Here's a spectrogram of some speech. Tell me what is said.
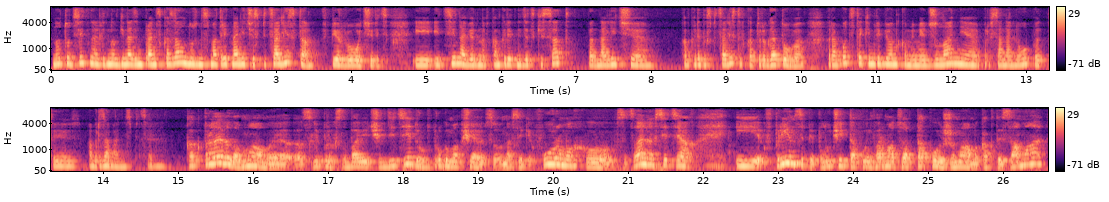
Но тут действительно, Людмила Геннадьевна правильно сказала, нужно смотреть наличие специалиста в первую очередь и идти, наверное, в конкретный детский сад под наличие конкретных специалистов, которые готовы работать с таким ребенком, имеют желание, профессиональный опыт и образование специальное. Как правило, мамы э, слепых, слабовидящих детей друг с другом общаются на всяких форумах, э, в социальных сетях. И, в принципе, получить такую информацию от такой же мамы, как ты сама,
